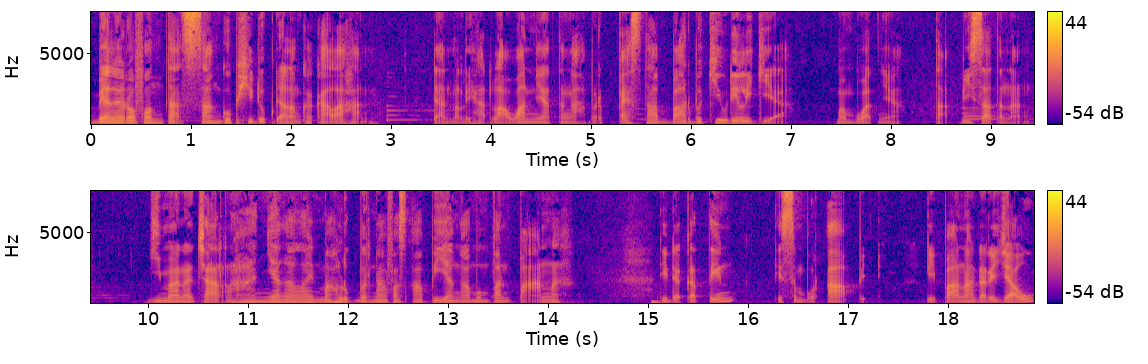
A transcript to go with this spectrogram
Bellerophon tak sanggup hidup dalam kekalahan dan melihat lawannya tengah berpesta barbeque di Likia membuatnya tak bisa tenang. Gimana caranya ngalahin makhluk bernafas api yang gak mempan panah? Dideketin, disembur api. Dipanah dari jauh,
